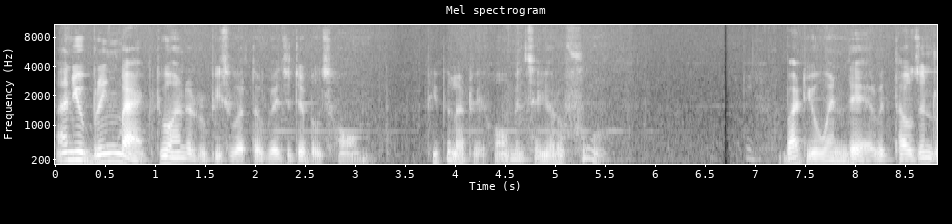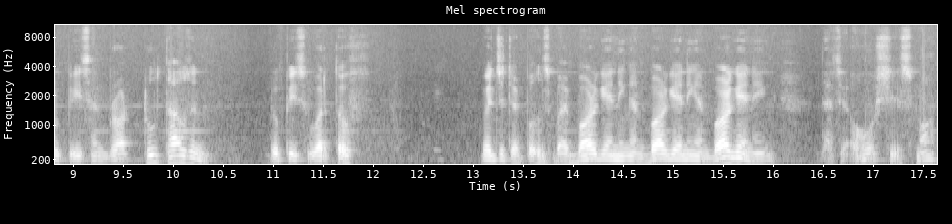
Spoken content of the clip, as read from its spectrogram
and you bring back two hundred rupees worth of vegetables home, people at home will say, you're a fool. But you went there with thousand rupees and brought two thousand rupees worth of vegetables by bargaining and bargaining and bargaining, they say, oh, she's smart.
